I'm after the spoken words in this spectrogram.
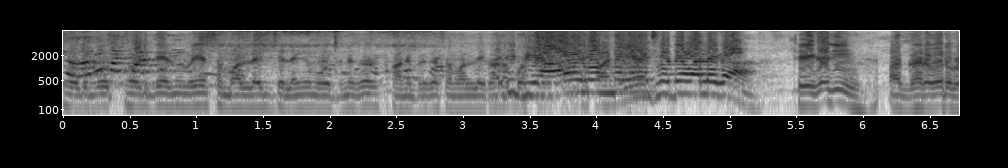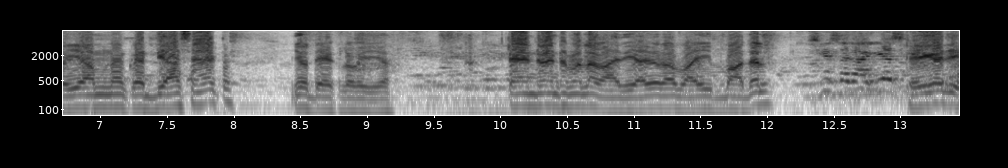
थोड़ी बहुत थोड़ी देर में भैया सामान लेने चलेंगे मोदने का खाने पीने का सामान लेकर। छोटे वाले का। ठीक है जी घर घर भैया हमने कर दिया सेट जो देख लो भैया। टेंट वेंट हमें लगा दिया। जो भाई, बादल। ठीक है जी।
